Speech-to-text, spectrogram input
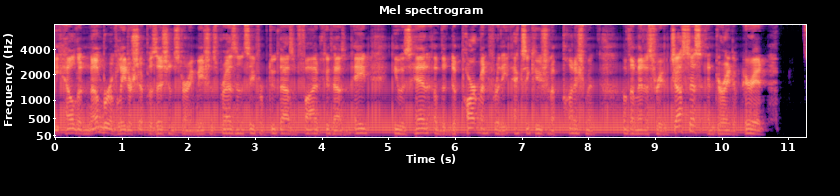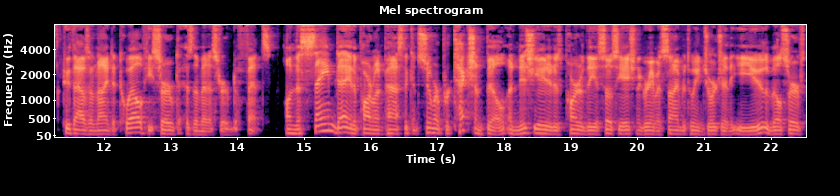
He held a number of leadership positions during Misha's presidency from 2005 to 2008. He was head of the Department for the Execution of Punishment of the Ministry of Justice, and during the period 2009 to 12, he served as the Minister of Defense. On the same day, the Parliament passed the Consumer Protection Bill, initiated as part of the association agreement signed between Georgia and the EU. The bill serves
